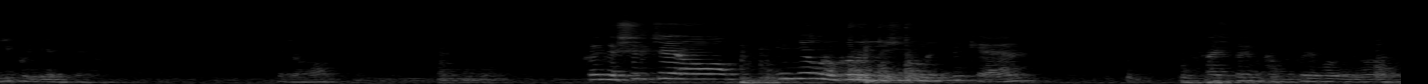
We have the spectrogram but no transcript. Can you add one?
2Vm 돼요. 그죠? 그러니까 실제로 입력으로 걸어준 신호는 이렇게 다시 그림 한번 그려보면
